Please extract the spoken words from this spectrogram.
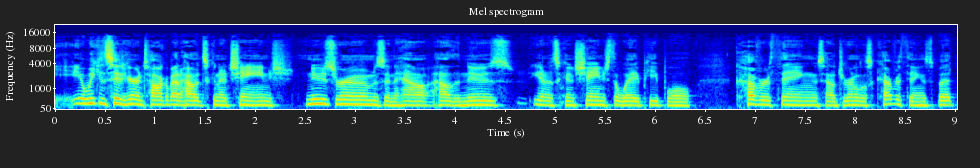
You know, we can sit here and talk about how it's going to change newsrooms and how, how the news, you know, it's going to change the way people cover things, how journalists cover things. But,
